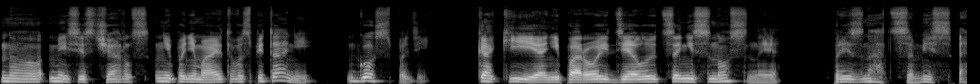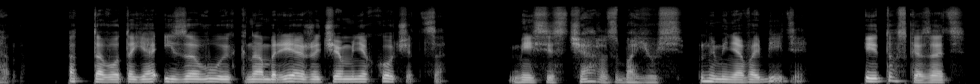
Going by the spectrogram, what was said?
Но миссис Чарльз не понимает воспитаний. Господи, какие они порой делаются несносные, Признаться, мисс Энн, оттого-то я и зову их к нам реже, чем мне хочется. Миссис Чарльз, боюсь, на меня в обиде. И то сказать,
